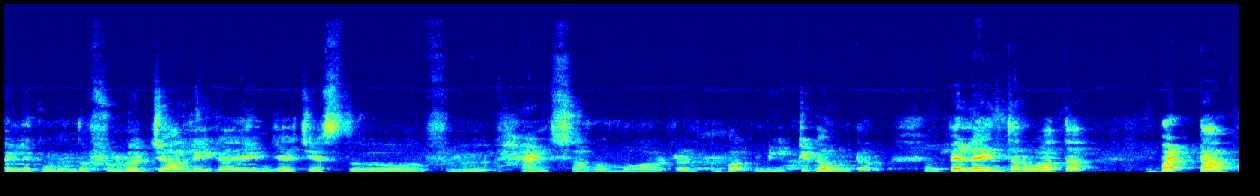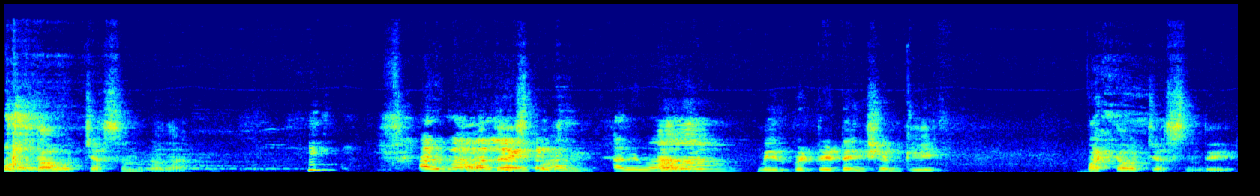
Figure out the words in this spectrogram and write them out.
పెళ్ళికి ముందు ఫుల్ జాలీగా ఎంజాయ్ చేస్తూ ఫుల్ హ్యాండ్స్ మోడర్న్ నీట్గా ఉంటారు. పెళ్ళైన తర్వాత బట్ట పొట్ట వచ్చేస్తుంది కదా. అది మా వల్ల. అది మీరు పెట్టే టెన్షన్కి బట్ట వచ్చేస్తుంది.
